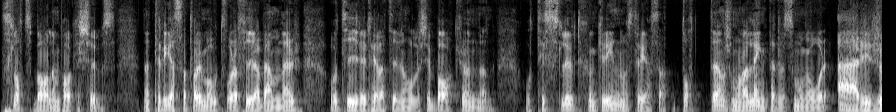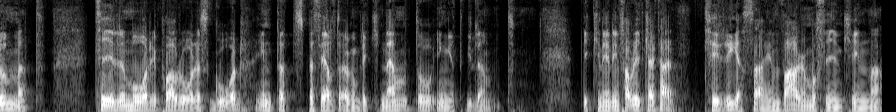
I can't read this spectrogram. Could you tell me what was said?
Slottsbalen på Akershus. När Teresa tar emot våra fyra vänner och Tiril hela tiden håller sig i bakgrunden. Och till slut sjunker in hos Teresa att dottern som hon har längtat efter så många år är i rummet. Tiril och Mori på Aurores gård. Inte ett speciellt ögonblick nämnt och inget glömt. Vilken är din favoritkaraktär? Teresa är en varm och fin kvinna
